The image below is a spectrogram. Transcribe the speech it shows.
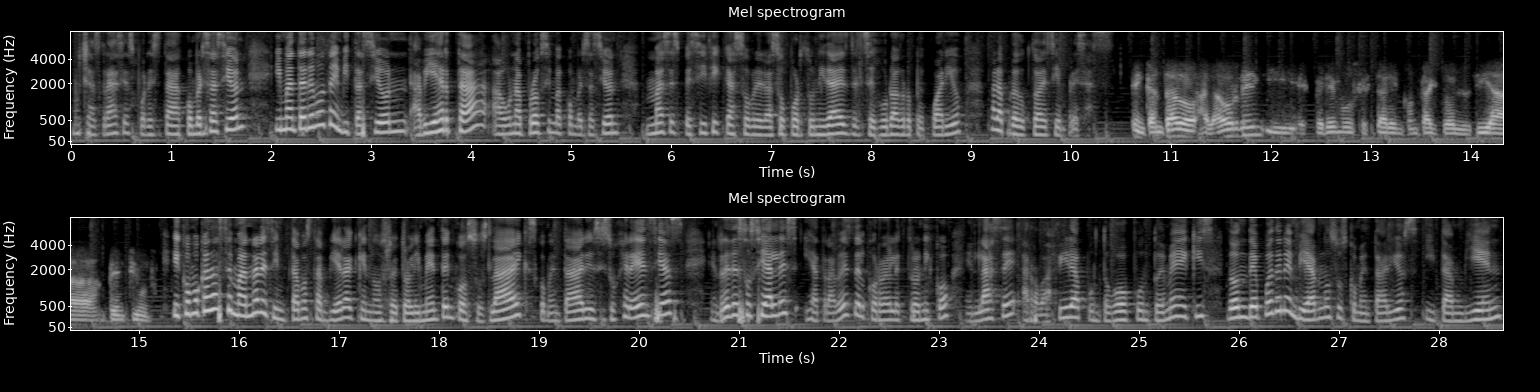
muchas gracias por esta conversación y mantenemos la invitación abierta a una próxima conversación más específica sobre las oportunidades del seguro agropecuario para productores y empresas. Encantado a la orden y esperemos estar en contacto el día 21. Y como cada semana les invitamos también a que nos retroalimenten con sus likes, comentarios y sugerencias en redes sociales y a través del correo electrónico enlace donde pueden enviarnos sus comentarios y también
